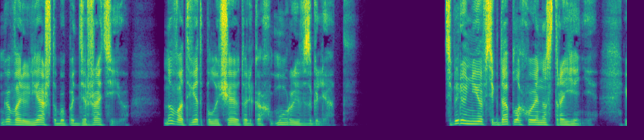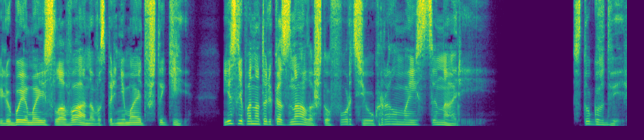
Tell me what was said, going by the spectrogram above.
Говорю я, чтобы поддержать ее, но в ответ получаю только хмурый взгляд. Теперь у нее всегда плохое настроение, и любые мои слова она воспринимает в штыки. Если бы она только знала, что Форти украл мои сценарии. Стук в дверь.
